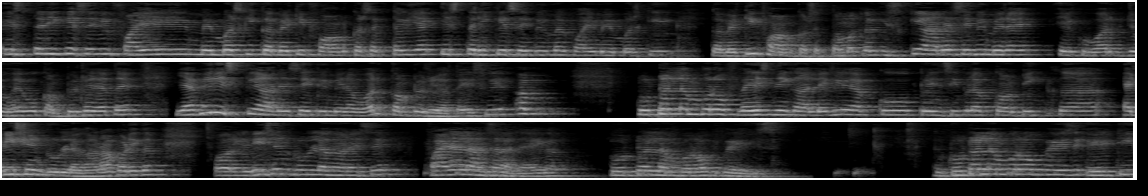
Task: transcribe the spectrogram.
इस तरीके से भी फाइव मेंबर्स की कमेटी फॉर्म कर सकता हूँ, या इस तरीके से भी मैं फाइव मेंबर्स की कमेटी फॉर्म कर सकता हूँ। मतलब इसके आने से भी मेरा एक वर्क जो है वो कंप्लीट हो जाता है, या फिर इसके आने से भी मेरा वर्क कंप्लीट हो जाता है। इसलिए अब टोटल नंबर ऑफ़ वेज निकालने के लिए आपको प्रिंसिपल ऑफ़ काउंटिंग का एडिशन रूल लगाना पड़ेगा। और एडिशन रूल लगाने से फाइनल आंसर आ जाएगा. टोटल नंबर ऑफ़ वेज तो total number of ways eighty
